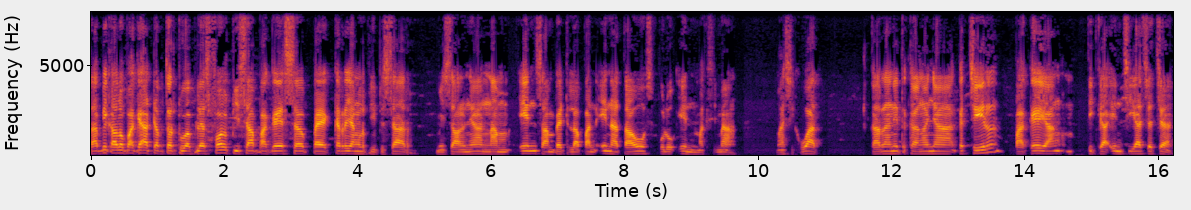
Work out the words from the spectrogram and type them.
Tapi kalau pakai adaptor 12 volt bisa pakai speaker yang lebih besar. Misalnya 6 in sampai 8 in atau 10 in maksimal. Masih kuat. Karena ini tegangannya kecil, pakai yang 3 inci saja.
